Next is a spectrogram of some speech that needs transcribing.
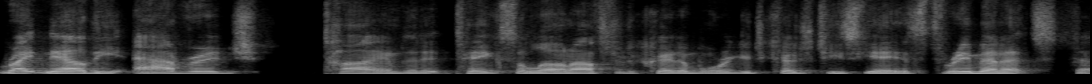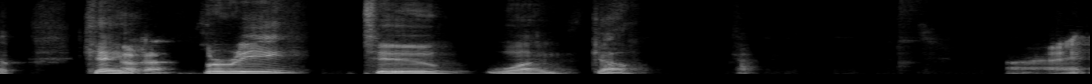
right now, the average time that it takes a loan officer to create a mortgage coach TCA is three minutes. Okay, okay. three, two, one, go. All right.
